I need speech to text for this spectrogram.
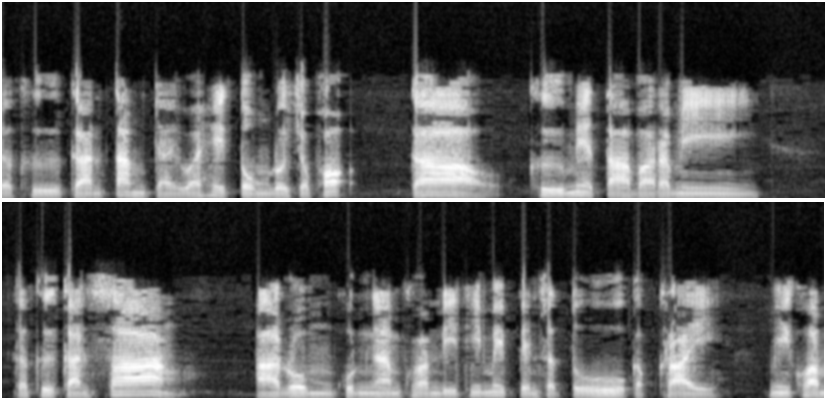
ก็คือการตั้งใจไว้ให้ตรงโดยเฉพาะเก้าคือเมตตาบารมี ก็คือการสร้างอารมณ์คุณงามความดีที่ไม่เป็นศัตรูกับใคร มีความ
